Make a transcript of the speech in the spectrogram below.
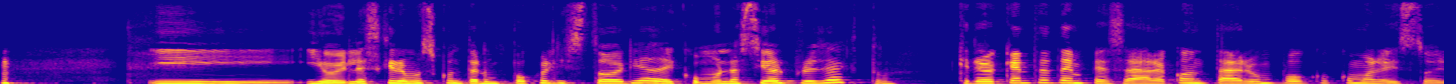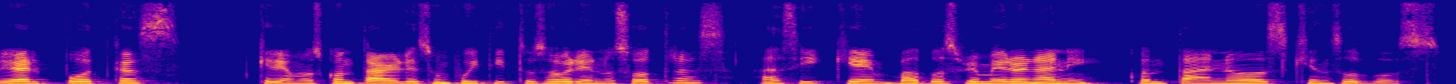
y, y hoy les queremos contar un poco la historia de cómo nació el proyecto. Creo que antes de empezar a contar un poco como la historia del podcast, queremos contarles un poquitito sobre nosotras. Así que vas vos primero, Nani. Contanos quién sos vos.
